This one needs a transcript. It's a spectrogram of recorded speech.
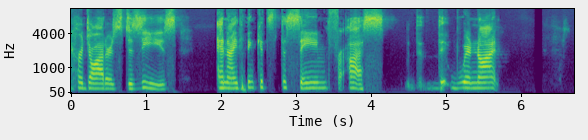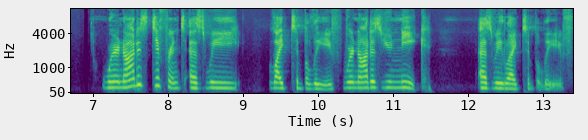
her, daughter's disease. And i think it's the same for us. We're not we're not as different as we like to believe. We're not as unique as we like to believe.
